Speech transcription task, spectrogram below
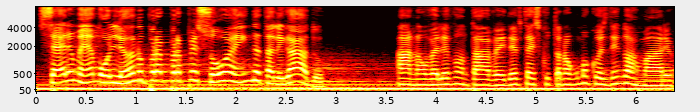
Sério mesmo, olhando pra, pra pessoa ainda, tá ligado? Ah, não, vai levantar, velho. Deve estar tá escutando alguma coisa dentro do armário.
